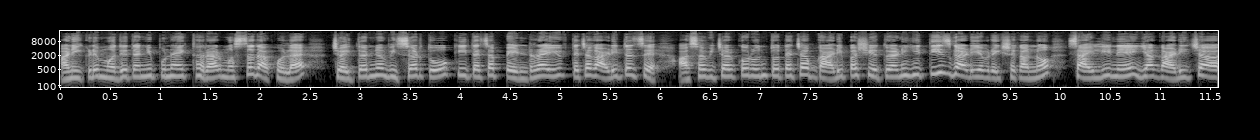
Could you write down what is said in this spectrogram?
आणि इकडे मध्ये त्यांनी पुन्हा एक थरार मस्त दाखवलाय. चैतन्य विसरतो की त्याचा पेनड्राईव्ह त्याच्या गाडीतच आहे. असा विचार करून तो त्याच्या गाडीपाशी येतोय आणि ही तीच गाडी आहे प्रेक्षकांनो. सायलीने या गाडीच्या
